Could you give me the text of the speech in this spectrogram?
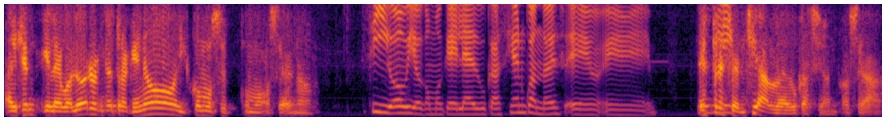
hay gente que la evaluaron y otra que no, y cómo se, cómo, o sea, no. Sí, obvio, como que la educación cuando es... Eh, eh, es presencial la educación, o sea,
